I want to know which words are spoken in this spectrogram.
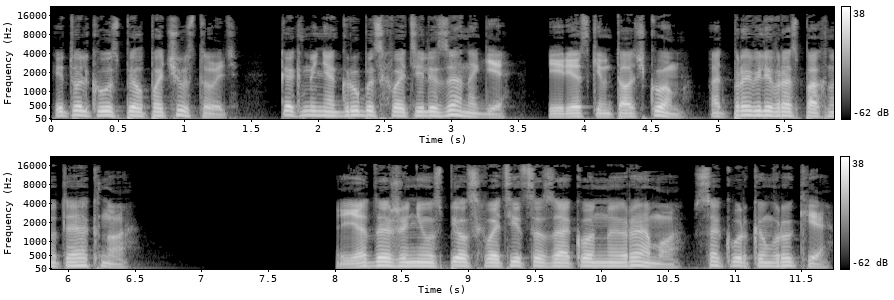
и только успел почувствовать, как меня грубо схватили за ноги и резким толчком отправили в распахнутое окно. Я даже не успел схватиться за оконную раму с окурком в руке.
